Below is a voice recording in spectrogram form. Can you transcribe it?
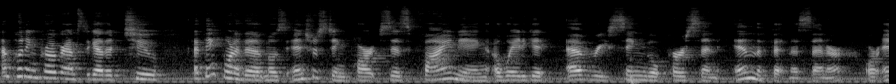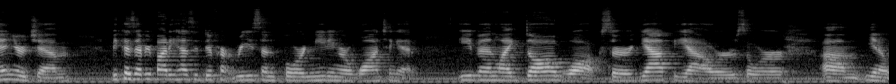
and putting programs together to I think one of the most interesting parts is finding a way to get every single person in the fitness center or in your gym because everybody has a different reason for needing or wanting it. Even like dog walks or yappy hours or um, you know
